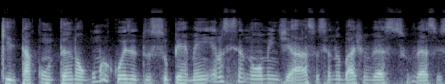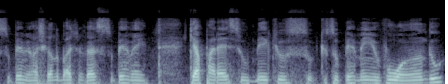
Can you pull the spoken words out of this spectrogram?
que ele tá contando alguma coisa do Superman. Eu não sei se é no Homem de Aço ou se é no Batman vs versus Superman. Acho que é no Batman vs Superman. Que aparece o, meio que o, que o Superman voando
